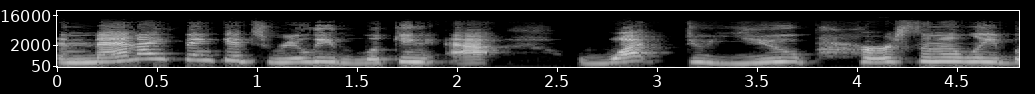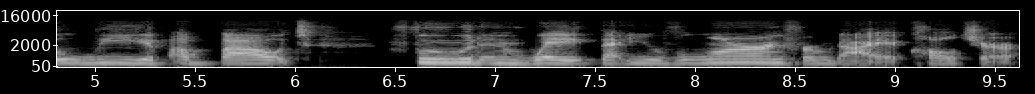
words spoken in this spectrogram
and then I think it's really looking at what do you personally believe about food and weight that you've learned from diet culture.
